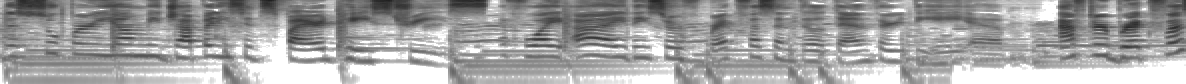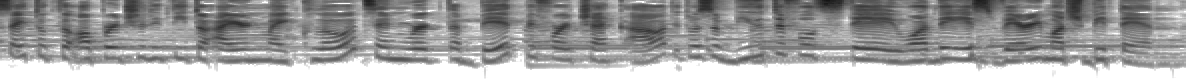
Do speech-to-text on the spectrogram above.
The super yummy Japanese-inspired pastries. FYI, they serve breakfast until 10.30 a.m. After breakfast, I took the opportunity to iron my clothes and worked a bit before checkout. It was a beautiful stay. One day is very much bitin.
